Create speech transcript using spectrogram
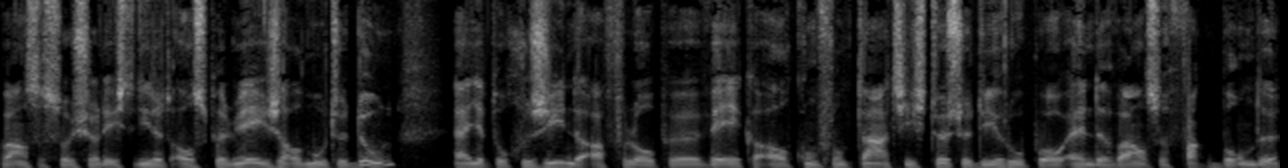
Waalse socialisten... die dat als premier zal moeten doen. En je hebt ook gezien de afgelopen weken al confrontaties... tussen die Rupo en de Waalse vakbonden.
